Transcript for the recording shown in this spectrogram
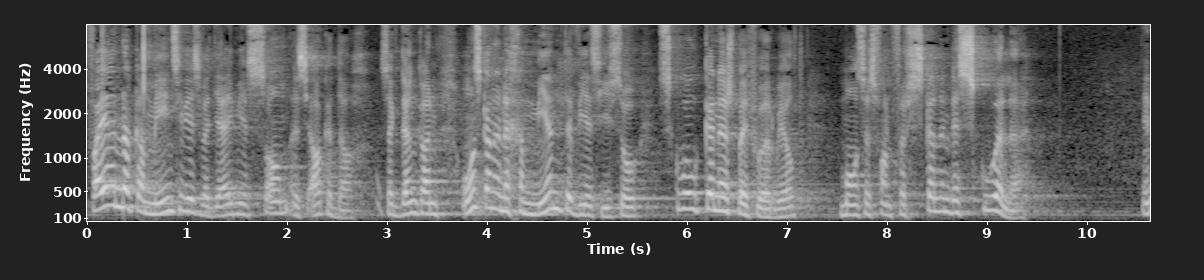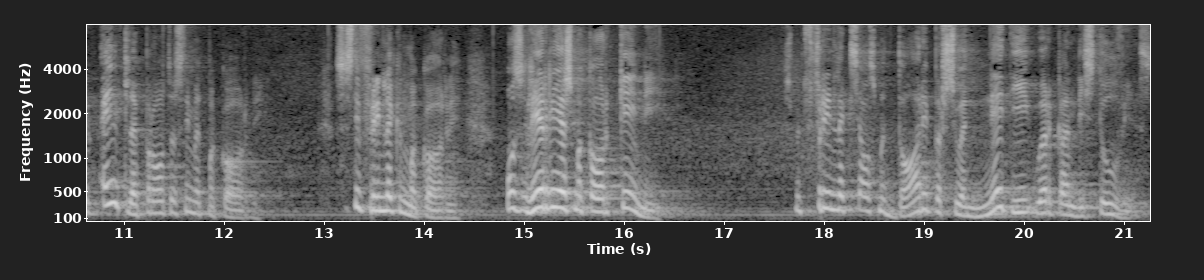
Vyande kan mense wees wat jy mee saam is elke dag. As ek dink aan ons kan in 'n gemeente wees hierso, skoolkinders byvoorbeeld, maar ons is van verskillende skole. En eintlik praat ons nie met mekaar nie. Ons is nie vriendelik met mekaar nie. Ons leer nie eens mekaar ken nie. Ons moet vriendelik selfs met daardie persoon net hier oor kan die stoel wees.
